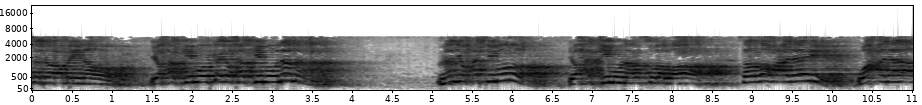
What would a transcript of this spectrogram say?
شجر بينهم. يحكمون يحكموننا. من يحكمون؟ يحكمون رسول الله صلى الله عليه وعلى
